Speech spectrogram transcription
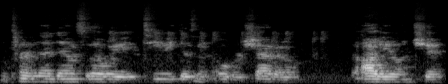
we'll turn that down so that way TV doesn't overshadow the audio and shit.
